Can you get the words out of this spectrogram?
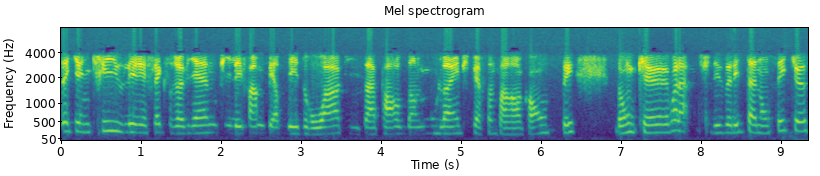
dès qu'il y a une crise, les réflexes reviennent, puis les femmes perdent des droits, puis ça passe dans le moulin, puis personne s'en rend compte. sais. Donc euh, voilà, je suis désolée de t'annoncer que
